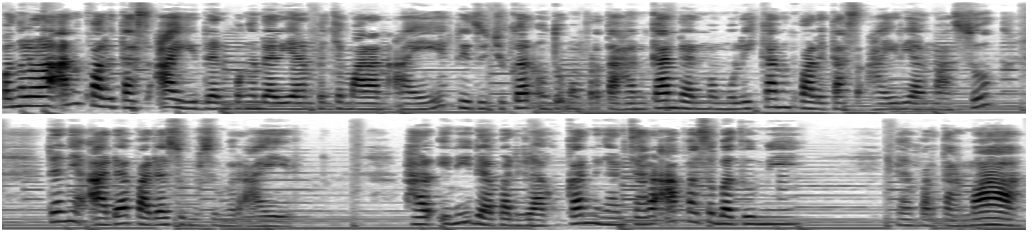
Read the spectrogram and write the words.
Pengelolaan kualitas air dan pengendalian pencemaran air ditujukan untuk mempertahankan dan memulihkan kualitas air yang masuk dan yang ada pada sumber-sumber air. Hal ini dapat dilakukan dengan cara apa sobat bumi? Yang pertama,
